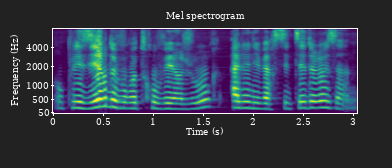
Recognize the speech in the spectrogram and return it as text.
Au plaisir de vous retrouver un jour à l'Université de Lausanne.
